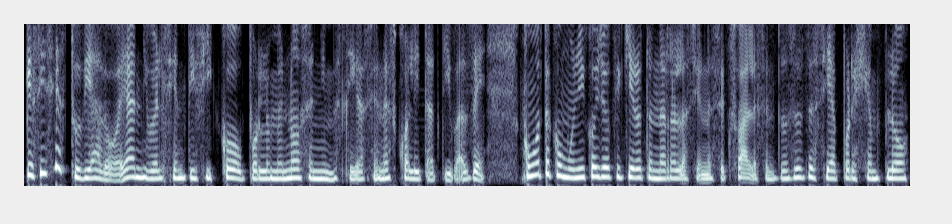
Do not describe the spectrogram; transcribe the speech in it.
que sí se ha estudiado ¿eh? a nivel científico, por lo menos en investigaciones cualitativas, de cómo te comunico yo que quiero tener relaciones sexuales. Entonces decía, por ejemplo,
